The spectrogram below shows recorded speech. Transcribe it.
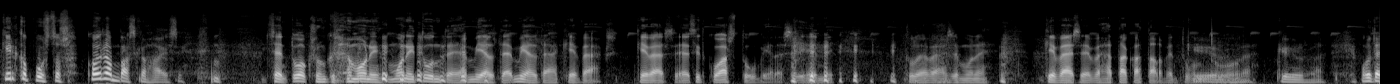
kirkkopustos koiran paska haisee. Sen tuoksun kyllä moni, moni tuntee ja mieltää, mieltää kevääksi, keväässä. Ja sitten kun astuu vielä siihen, niin tulee vähän semmoinen kevääseen vähän takatalven tuntuu. Kyllä, kyllä. Mutta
